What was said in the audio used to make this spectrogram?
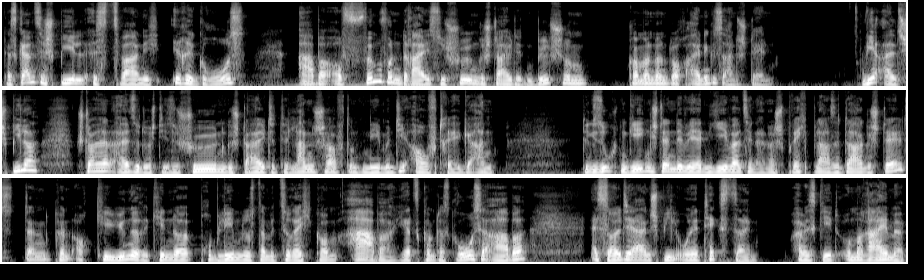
Das ganze Spiel ist zwar nicht irre groß, aber auf 35 schön gestalteten Bildschirmen kann man dann doch einiges anstellen. Wir als Spieler steuern also durch diese schön gestaltete Landschaft und nehmen die Aufträge an. Die gesuchten Gegenstände werden jeweils in einer Sprechblase dargestellt, dann können auch jüngere Kinder problemlos damit zurechtkommen. Aber, jetzt kommt das große Aber, es sollte ja ein Spiel ohne Text sein. Aber es geht um Reime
